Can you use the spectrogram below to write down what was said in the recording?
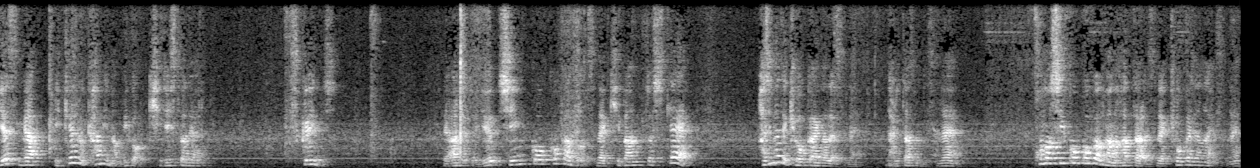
イエスが生ける神の御子キリストである。救い主であるという信仰告白をですね基盤として初めて教会がですね成り立つんですね。この信仰告白がなかったらですね教会じゃないですね。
